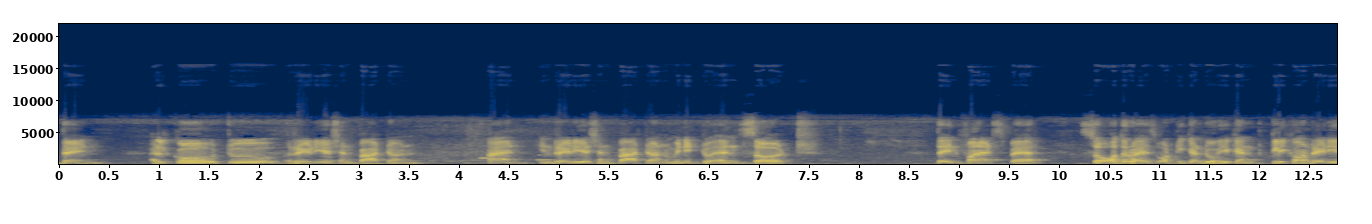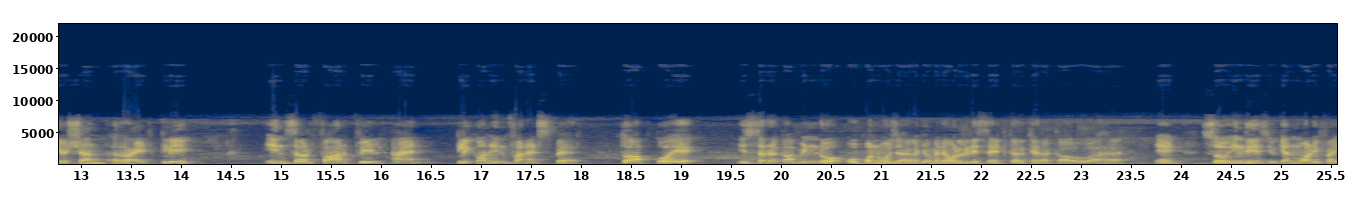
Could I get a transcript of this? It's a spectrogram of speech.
Then I'll go to radiation pattern. And in radiation pattern we need to insert the infinite sphere. So otherwise what you can do you can click on radiation right click insert far field and click on infinite sphere तो आपको एक इस तरह का विंडो ओपन हो जाएगा जो मैंने ऑलरेडी सेट करके रखा हुआ है। And so in this you can modify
